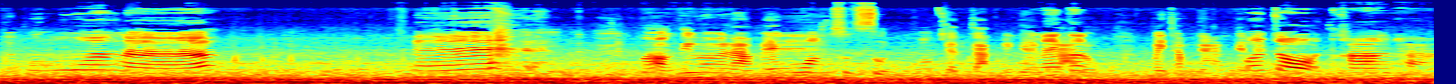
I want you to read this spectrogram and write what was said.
อย่าเพิ่งง่วงนะ แม่ บอกที่ว่าเวลาแม่ง่วงสุดๆง่วงจัดๆเป็นไง แม่ เวลา ก็ เราไปทำงานกัน ก็ นะ จอดข้างทาง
